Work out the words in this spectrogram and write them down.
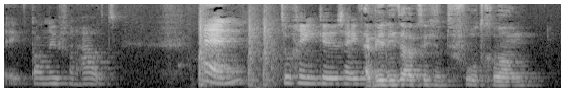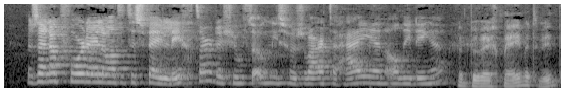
ik kan nu van hout. En toen ging ik dus even. Heb je niet ook dat je het voelt gewoon... Er zijn ook voordelen, want het is veel lichter, dus je hoeft ook niet zo zwaar te heien en al die dingen. Het beweegt mee met de wind.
